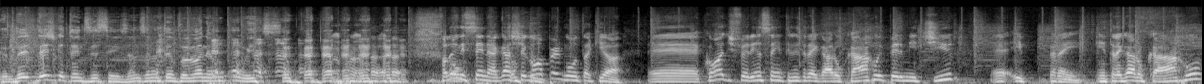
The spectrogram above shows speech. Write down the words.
eu de- desde que eu tenho 16 anos, eu não tenho problema nenhum com isso. Falando em CNH, chegou uma pergunta aqui, ó. É, qual a diferença entre entregar o carro e permitir. É, e, peraí. Entregar o carro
